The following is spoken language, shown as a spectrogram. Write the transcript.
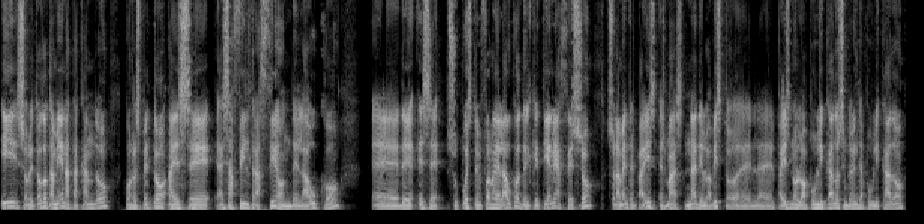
Y sobre todo también atacando con respecto a, ese, a esa filtración de la UCO de ese supuesto informe de la UCO del que tiene acceso solamente el país. Es más, nadie lo ha visto. El, país no lo ha publicado, simplemente ha publicado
